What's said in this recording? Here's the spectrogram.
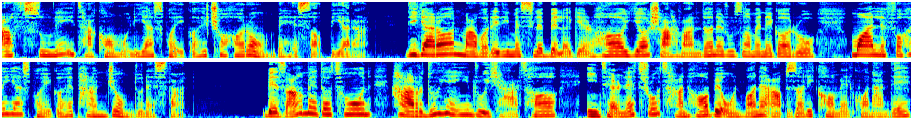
افسونه تکاملی از پایگاه چهارم به حساب بیارن. دیگران مواردی مثل بلاگرها یا شهروندان روزنامه نگار رو معلفه های از پایگاه پنجم دونستن. به زعم داتون هر دوی این رویکردها اینترنت رو تنها به عنوان ابزاری کامل کننده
